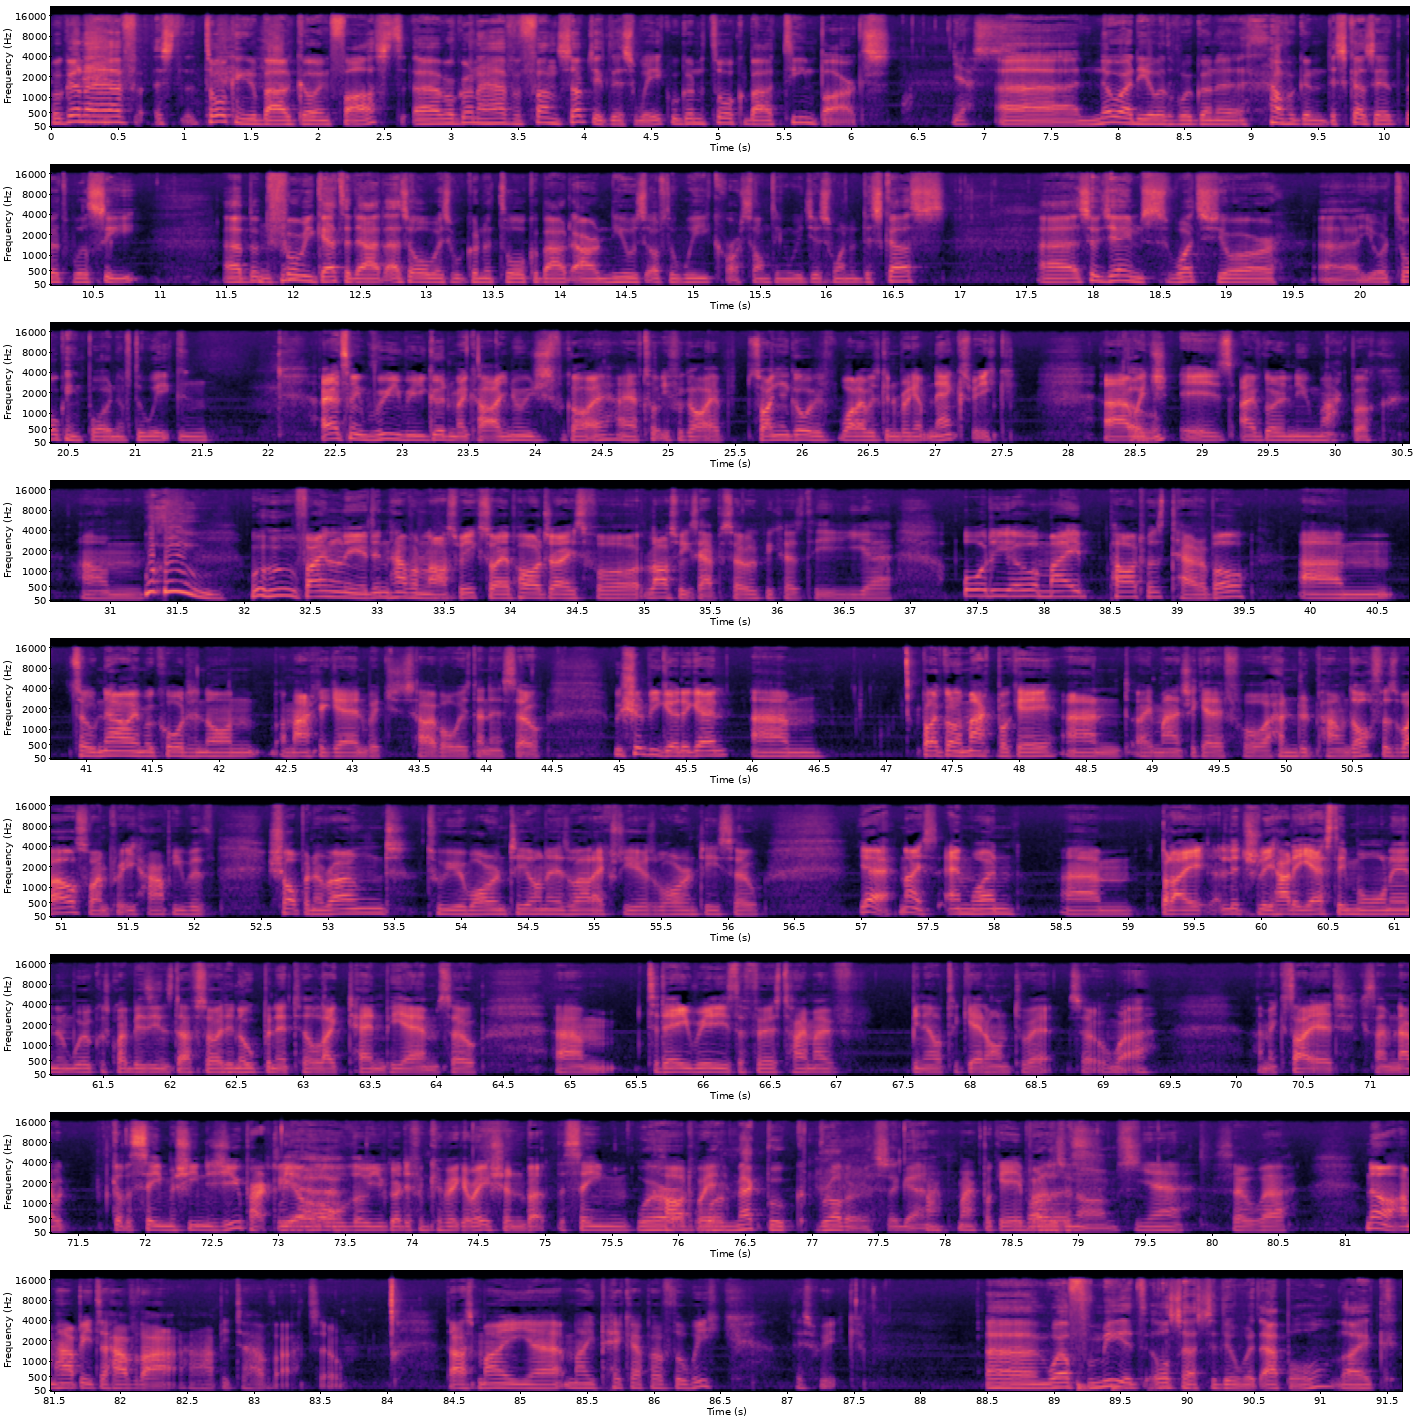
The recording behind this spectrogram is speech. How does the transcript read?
We're gonna have talking about going fast. Uh, we're gonna have a fun subject this week. We're gonna talk about theme parks. yes, Uh, no idea what we're gonna how we're gonna discuss it, but we'll see. Uh, but Mhm. before we get to that, as always, we're gonna talk about our news of the week or something we just want to discuss. Uh, so, James, what's your uh, your talking point of the week? Mm. I had something really, really good in my car. You know, you just forgot it. I have totally forgot it. So I'm going to go with what I was going to bring up next week, uh, Oh. which is I've got a new MacBook. Um, Woohoo! Woohoo! Finally, I didn't have one last week, so I apologize for last week's episode because the uh, audio on my part was terrible. Um, so now I'm recording on a Mac again, which is how I've always done it. So we should be good again. Um, but I've got a MacBook Air, and I managed to get it for hundred pound off as well. So I'm pretty happy with shopping around. Two year warranty on it as well, extra years warranty. So yeah, nice M1. Um, but I literally had it yesterday morning, and work was quite busy and stuff, so I didn't open it till like 10 p.m. So um, today really is the first time I've been able to get onto it. So uh, I'm excited because I'm now got the same machine as you practically, Yeah. although you've got a different configuration, but the same We're, hardware. we're MacBook brothers again, Mac- MacBook Air brothers brothers. in arms. Yeah. So uh, no, I'm happy to have that. I'm happy to have that. So that's my uh, my pickup of the week this week. Um, well, for me, it also has to do with Apple. Like,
